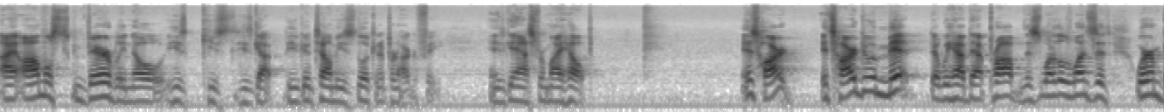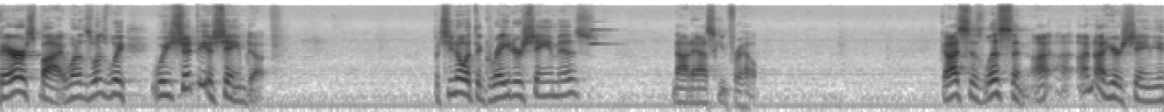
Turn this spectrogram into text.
I almost invariably know he's, he's, he's got, he's going to tell me he's looking at pornography and he's going to ask for my help. It's hard. It's hard to admit that we have that problem. This is one of those ones that we're embarrassed by, one of those ones we, we should be ashamed of. But you know what the greater shame is? Not asking for help. God says, Listen, I, am not here to shame you.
